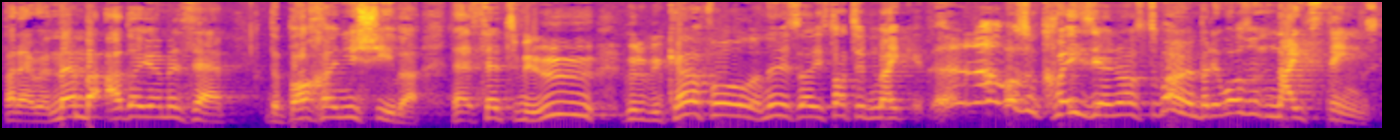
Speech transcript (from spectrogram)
But I remember Adayom Azeh, the Bacha in Yeshiva, that said to me, Ooh, got to be careful, and this. And he started make, it wasn't crazy, I know him, but it wasn't nice things.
